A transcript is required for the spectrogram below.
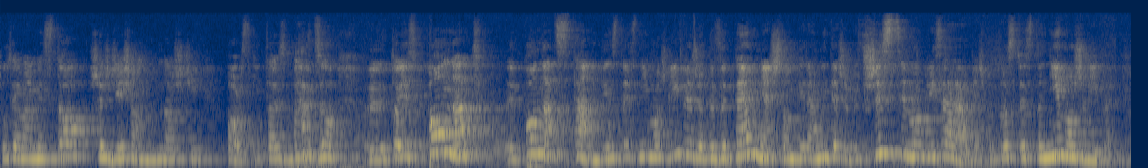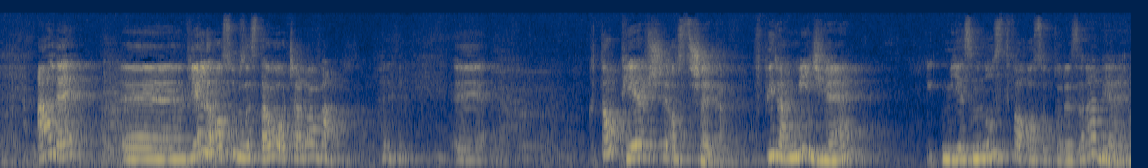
Tutaj mamy 160 ludności Polski. To jest bardzo, to jest ponad, ponad stan, więc to jest niemożliwe, żeby wypełniać tą piramidę, żeby wszyscy mogli zarabiać. Po prostu jest to niemożliwe. Ale e, wiele osób zostało oczarowanych. Kto pierwszy ostrzega? W piramidzie jest mnóstwo osób, które zarabiają,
